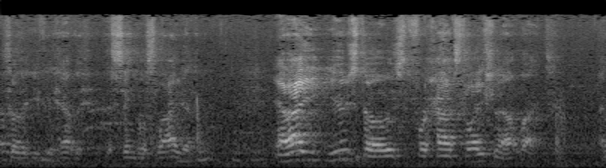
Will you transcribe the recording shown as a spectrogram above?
so that you could have a, a single slide in them. And I used those for constellation outlines. I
